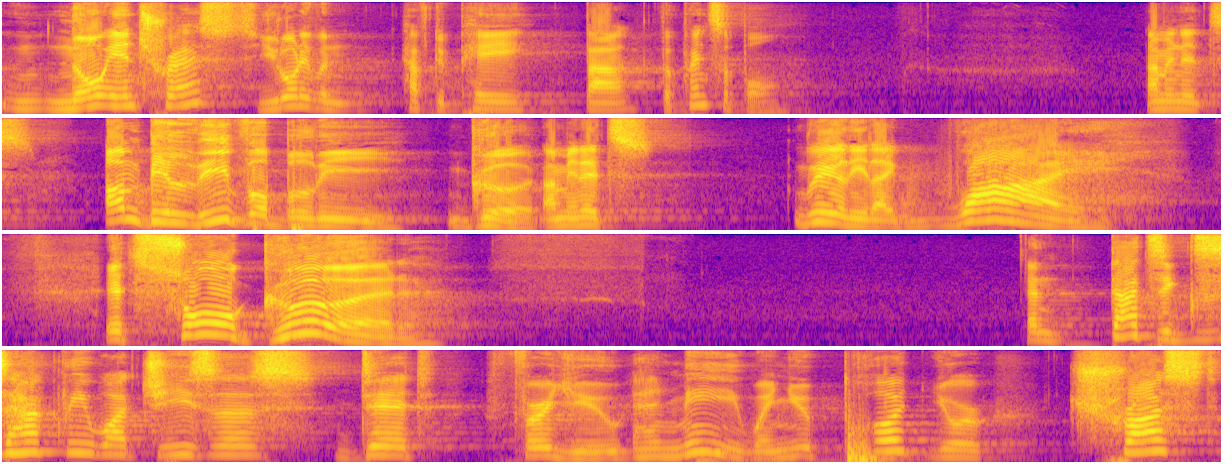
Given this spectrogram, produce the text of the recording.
no interest. You don't even have to pay back the principal. I mean, it's unbelievably good. I mean, it's really like, why? It's so good. And that's exactly what Jesus did for you and me. When you put your trust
